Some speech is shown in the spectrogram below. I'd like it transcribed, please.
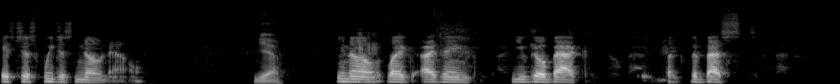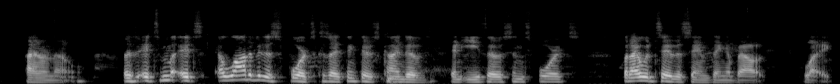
it's just we just know now. Yeah. You know, mm-hmm. like I think you go back like the best I don't know. It's it's a lot of it is sports because I think there's kind of an ethos in sports but I would say the same thing about like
